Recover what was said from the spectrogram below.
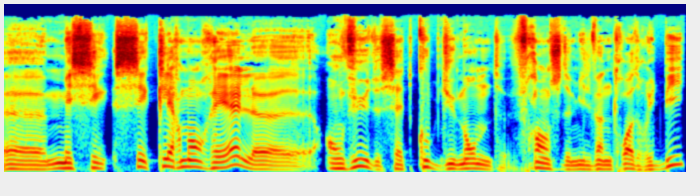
euh, mais c'est clairement réel euh, en vue de cette Coupe du Monde France 2023 de rugby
